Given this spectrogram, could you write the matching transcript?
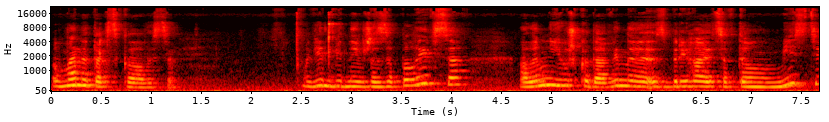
в мене так склалося. Він бідний вже запалився, але мені його шкода. Він е, зберігається в тому місці.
